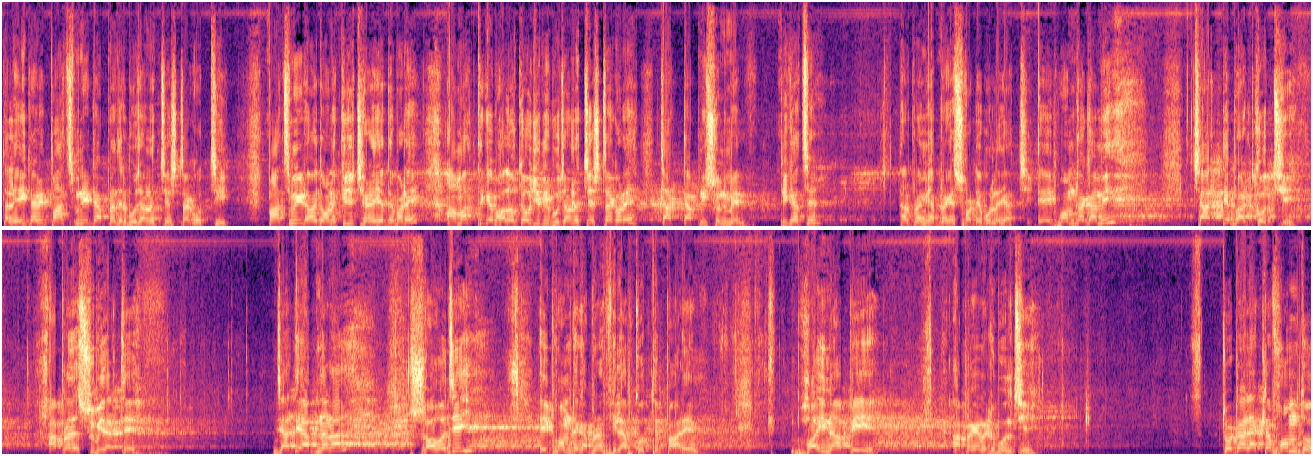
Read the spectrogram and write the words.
তাহলে এইটা আমি পাঁচ মিনিটে আপনাদের বোঝানোর চেষ্টা করছি। পাঁচ মিনিট হয়তো অনেক কিছু ছেড়ে যেতে পারে। আমার থেকে ভালো কেউ যদি বোঝানোর চেষ্টা করে তারটা আপনি শুনবেন, ঠিক আছে? তারপর আমি আপনাকে শর্টে বলে যাচ্ছি। এই ফর্মটাকে আমি চারটে পার্ট করছি, আপনাদের সুবিধার্থে। যাতে আপনারা সহজেই এই ফর্মটাকে আপনারা ফিল করতে পারেন। ভয় না পেয়ে। আপনাকে আমি একটু বলছি। টোটাল একটা ফর্ম তো?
